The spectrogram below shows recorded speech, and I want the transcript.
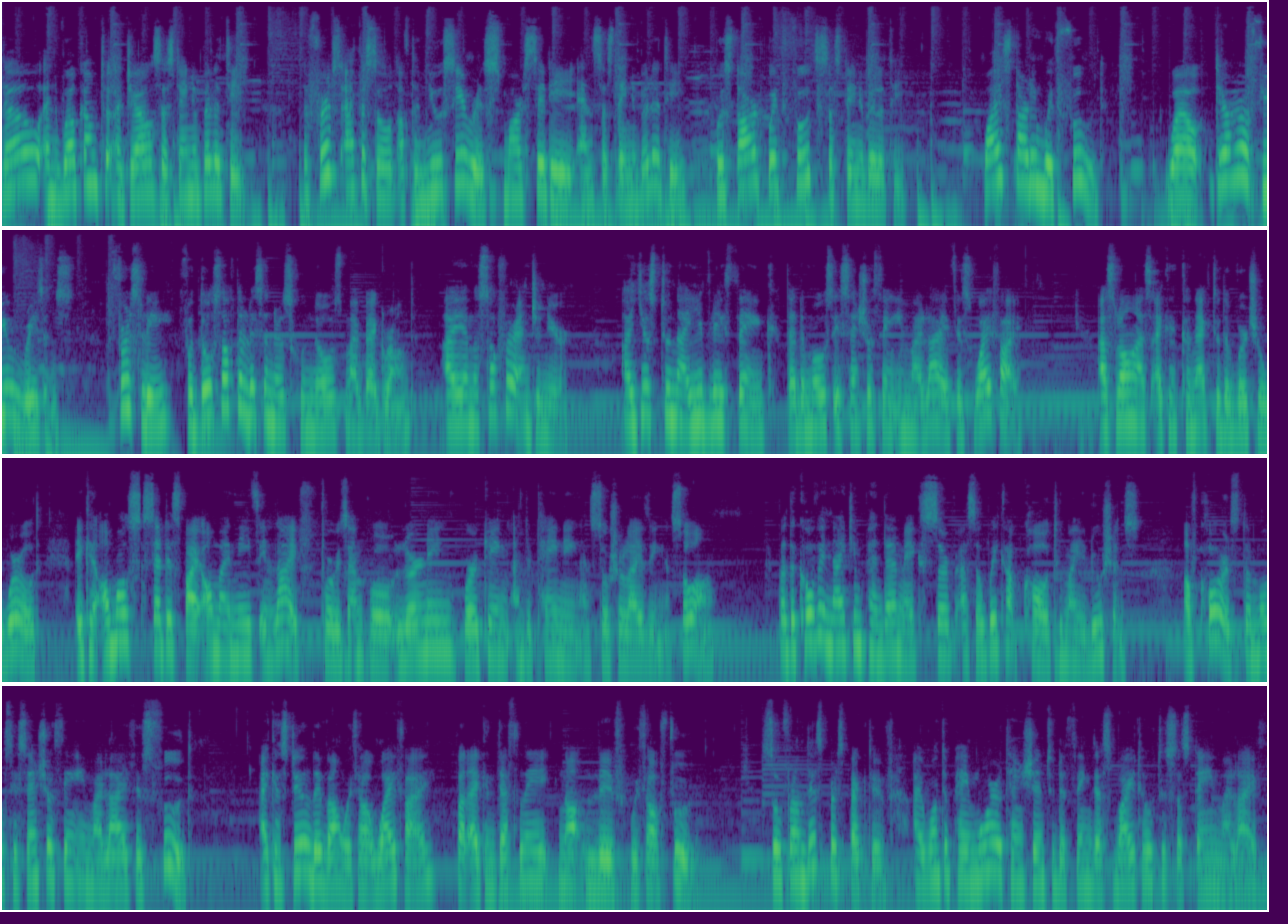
Hello and welcome to Agile Sustainability. The first episode of the new series Smart City and Sustainability will start with food sustainability. Why starting with food? Well, there are a few reasons. Firstly, for those of the listeners who knows my background, I am a software engineer. I used to naively think that the most essential thing in my life is Wi-Fi. As long as I can connect to the virtual world, it can almost satisfy all my needs in life, for example, learning, working, entertaining, and socializing, and so on. But the COVID 19 pandemic served as a wake up call to my illusions. Of course, the most essential thing in my life is food. I can still live on without Wi Fi, but I can definitely not live without food. So, from this perspective, I want to pay more attention to the thing that's vital to sustain my life.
